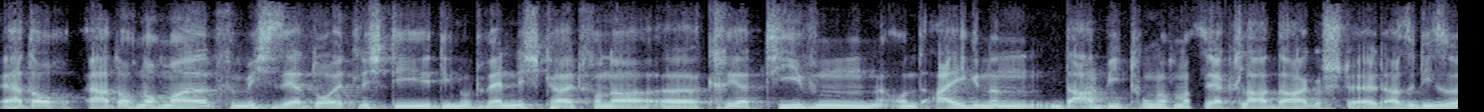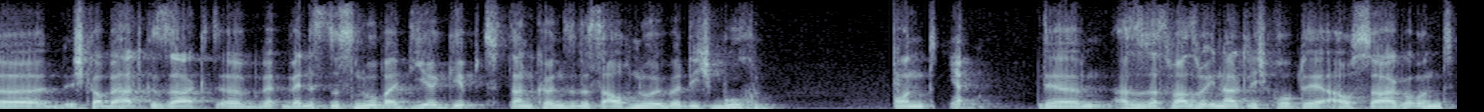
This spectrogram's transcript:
Er hat auch, er hat auch nochmal für mich sehr deutlich die, die Notwendigkeit von einer äh, kreativen und eigenen Darbietung nochmal sehr klar dargestellt. Also diese, ich glaube, er hat gesagt, äh, wenn es das nur bei dir gibt, dann können sie das auch nur über dich buchen. Und ja. Der, also das war so inhaltlich grob der Aussage und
